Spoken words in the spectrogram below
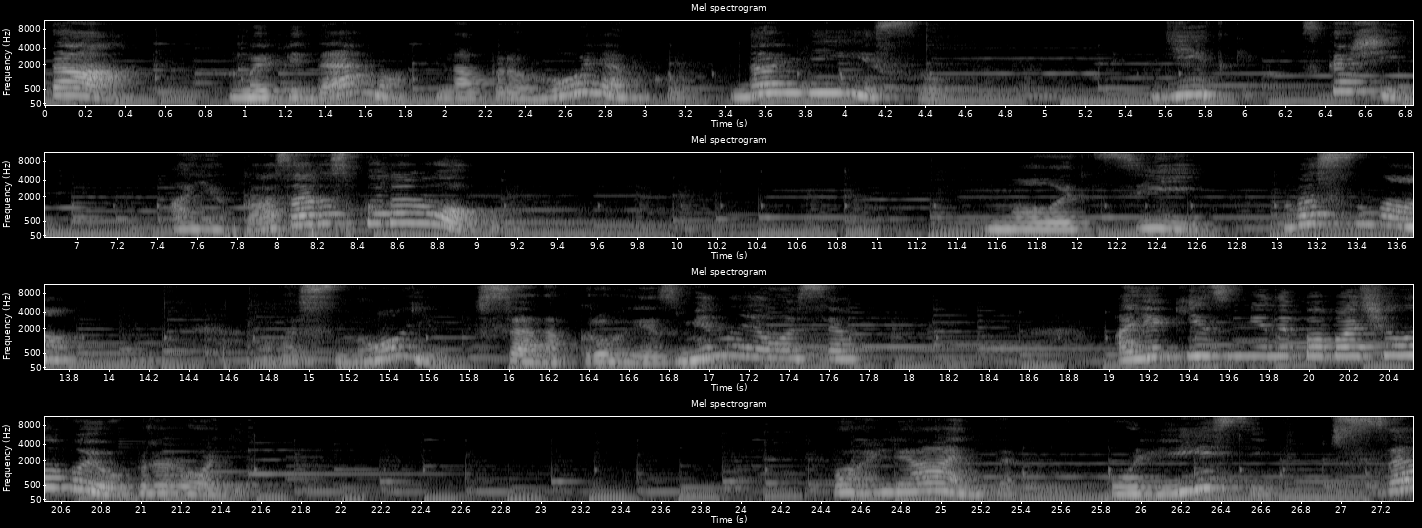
Так, ми підемо на прогулянку до лісу. Дітки, скажіть, а яка зараз пора року? Молодці, весна. Весною все навкруги змінилося. А які зміни побачили ви у природі? Погляньте, у лісі все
